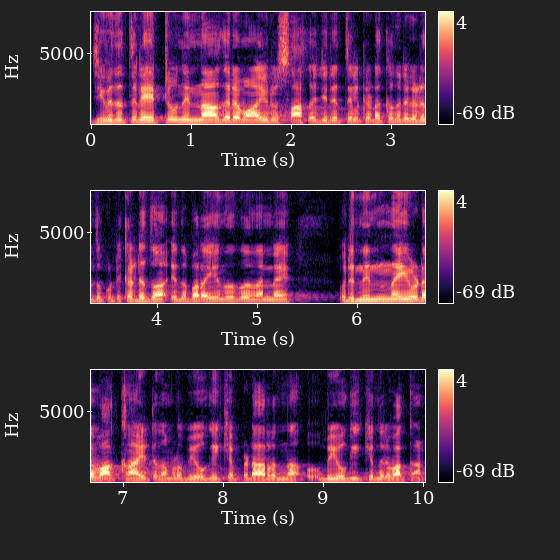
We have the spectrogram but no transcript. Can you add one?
ജീവിതത്തിൽ ഏറ്റവും നിന്നാകരമായൊരു സാഹചര്യത്തിൽ കിടക്കുന്നൊരു കഴുതക്കുട്ടി. കഴുത എന്ന് പറയുന്നത് തന്നെ ഒരു നിന്നയുടെ വാക്കായിട്ട് നമ്മൾ ഉപയോഗിക്കപ്പെടാറുന്ന ഉപയോഗിക്കുന്നൊരു വാക്കാണ്.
